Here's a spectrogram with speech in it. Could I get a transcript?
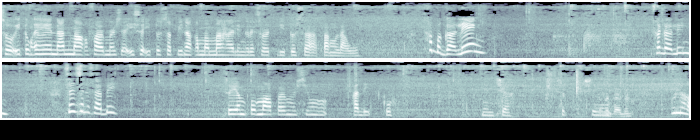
So itong Ehenan mga farmers ay isa ito sa pinakamamahaling resort dito sa Panglao. Saan ba galing? Saan galing? Saan sinasabi? So, yan po mga farmers yung kadate ko. Yan siya. So, siya. Wala.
